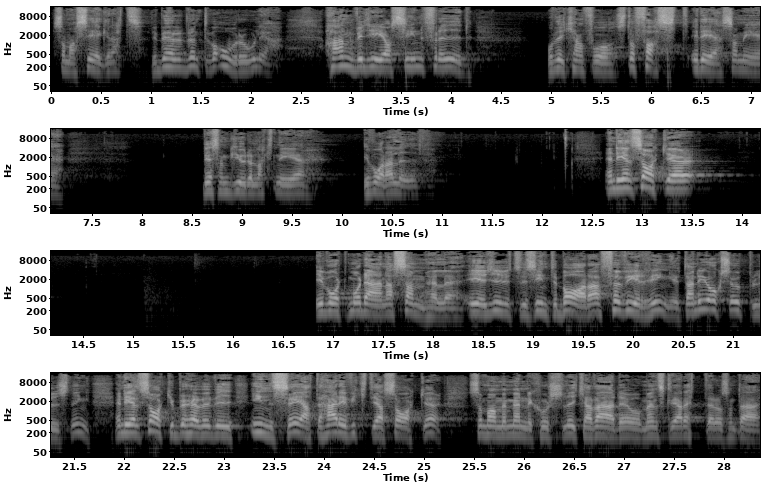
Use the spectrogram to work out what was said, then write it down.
som har segrat. Vi behöver inte vara oroliga. Han vill ge oss sin frid och vi kan få stå fast i det som är det som Gud har lagt ner i våra liv. En del saker i vårt moderna samhälle är givetvis inte bara förvirring, utan det är också upplysning. En del saker behöver vi inse att det här är viktiga saker som har med människors lika värde och mänskliga rätter och sånt där,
